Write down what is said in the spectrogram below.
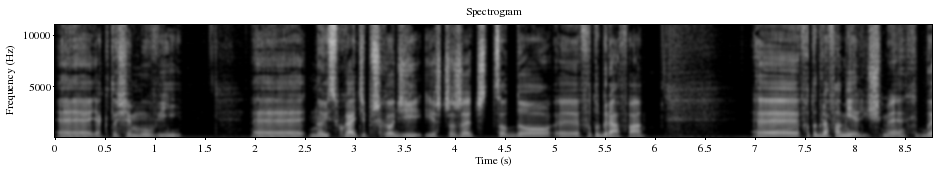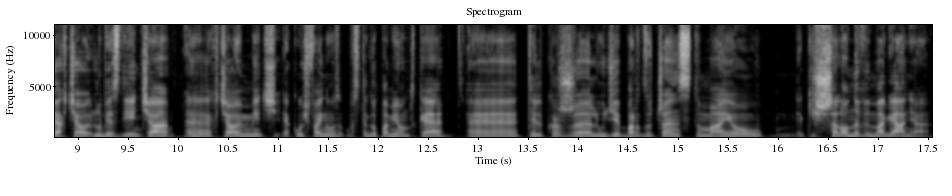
e, jak to się mówi. E, no i słuchajcie, przychodzi jeszcze rzecz co do fotografa. Fotografa mieliśmy, bo ja chciałem, lubię zdjęcia, chciałem mieć jakąś fajną z tego pamiątkę, tylko że ludzie bardzo często mają jakieś szalone wymagania,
